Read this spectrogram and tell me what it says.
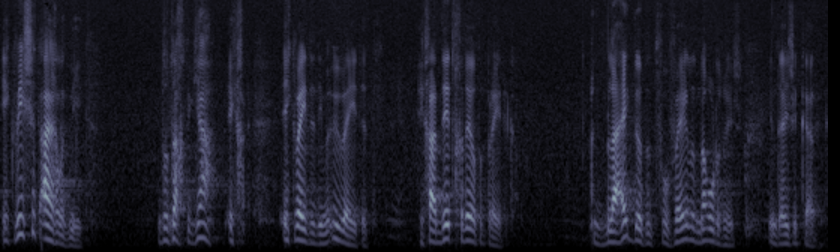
Ik wist het eigenlijk niet. Toen dacht ik, ja, ik ga, ik weet het niet, maar u weet het. Ik ga dit gedeelte prediken. Het blijkt dat het voor velen nodig is in deze kerk.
